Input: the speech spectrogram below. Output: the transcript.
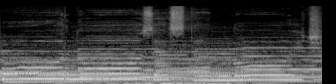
Por nós esta noite.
